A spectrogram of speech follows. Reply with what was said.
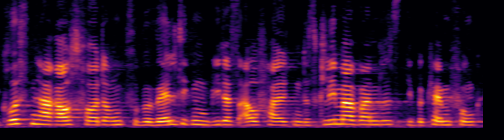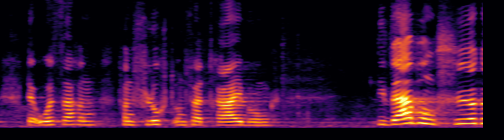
die größten Herausforderungen zu bewältigen, wie das Aufhalten des Klimawandels, die Bekämpfung der Ursachen von Flucht und Vertreibung. Die Werbung für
